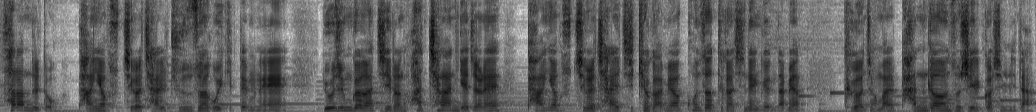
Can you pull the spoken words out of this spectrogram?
사람들도 방역 수칙을 잘 준수하고 있기 때문에 요즘과 같이 이런 화창한 계절에 방역 수칙을 잘 지켜가며 콘서트가 진행된다면 그건 정말 반가운 소식일 것입니다.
